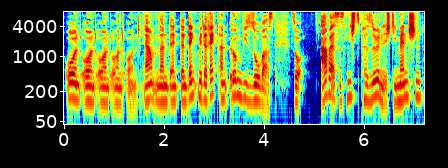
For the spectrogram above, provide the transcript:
Und, und, und, und, und. Ja, und dann, dann denken wir direkt an irgendwie sowas. So, aber es ist nichts persönlich. Die Menschen,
